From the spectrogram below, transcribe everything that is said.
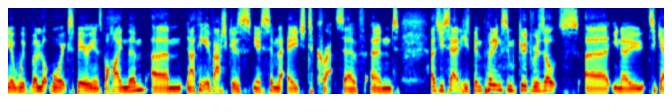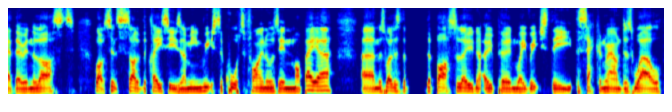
you know, with a lot more experience behind them. Um, I think Ivashka's, you know, similar age to Karatsev. And as you said, he's been putting some good results, uh, you know, together in the last, well, since the start of the clay season. I mean, reached the quarterfinals in Marbella, um, as well as the the Barcelona Open where he reached the the second round as well.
